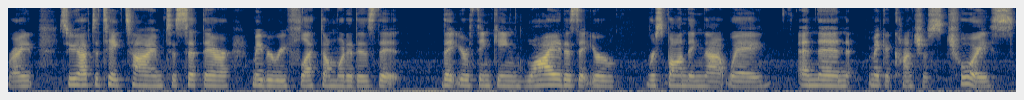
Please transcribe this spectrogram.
right? So you have to take time to sit there, maybe reflect on what it is that that you're thinking, why it is that you're responding that way, and then make a conscious choice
